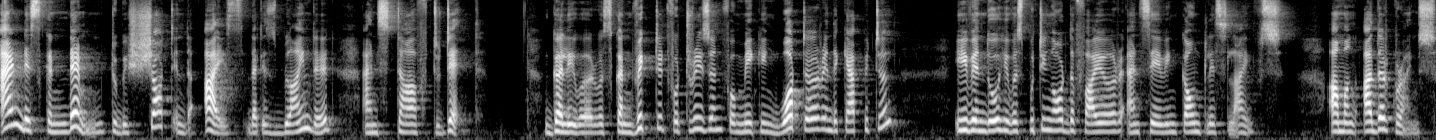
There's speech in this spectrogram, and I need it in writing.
and is condemned to be shot in the eyes that is blinded and starved to death. Gulliver was convicted for treason for making water in the capital even though he was putting out the fire and saving countless lives. Among other crimes,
